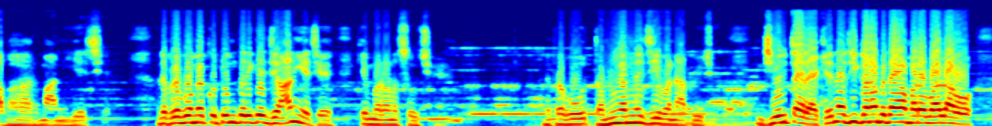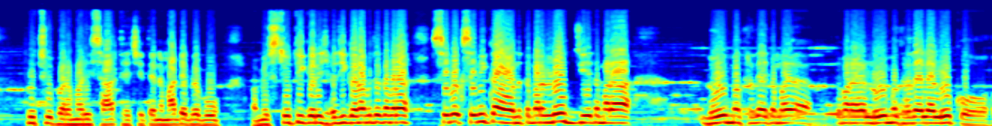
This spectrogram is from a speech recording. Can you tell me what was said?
આભાર માનીએ છીએ. અને પ્રભુ, અમે કુટુંબ તરીકે જાણીએ છીએ કે મરણ શું છે. અને પ્રભુ તમે અમને જીવન આપ્યું છે. જીવતા રાખે. અને હજી ઘણા બધા અમારા વાલાઓ પૃથ્વી પર અમારી સાથે છે. તેના માટે પ્રભુ અમે સ્તુતિ કરી છે હજી ઘણા બધા તમારા સેવક, સેવિકાઓ અને તમારા લોક જે તમારા લોહીમાં હૃદય તમારા તમારા લોહીમાં હૃદયેલા લોકો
